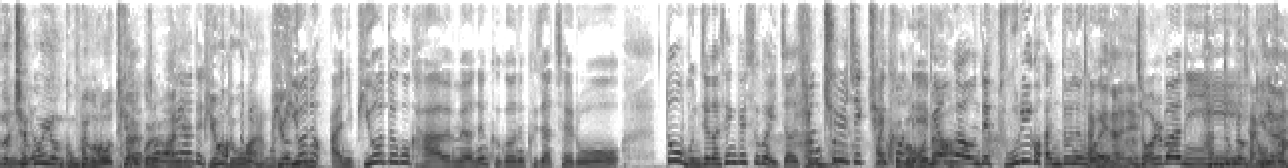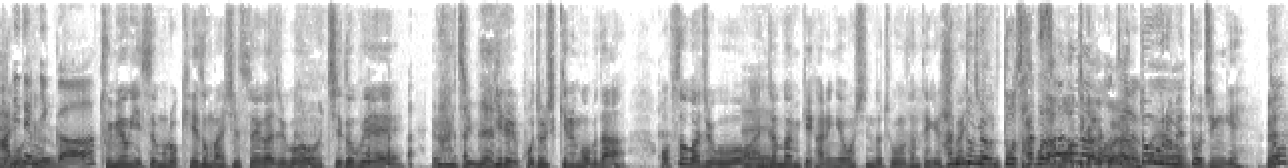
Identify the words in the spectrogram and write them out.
그러니까 최고위원 공백은 어떻게 할 거예요? 아니 비워두고 가는 거죠. 비워두 아니 비워두고 가면은 그거는 그 자체로 또 문제가 생길 수가 있잖아요. 선출직 최고 네 명 가운데 둘이 관두는 거예요. 기자님, 절반이 한두 명 이게 말이 됩니까? 두 명이 있으므로 계속 말실수해가지고 지도부에 여러 가지 위기를 고조시키는 것보다 없어가지고 네. 안정감 있게 가는 게 훨씬 더 좋은 선택일 수가 있죠. 한두 명 또 사고 나면 어떻게 할 거예요? 또 그러면 또 징계. 또? 네?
